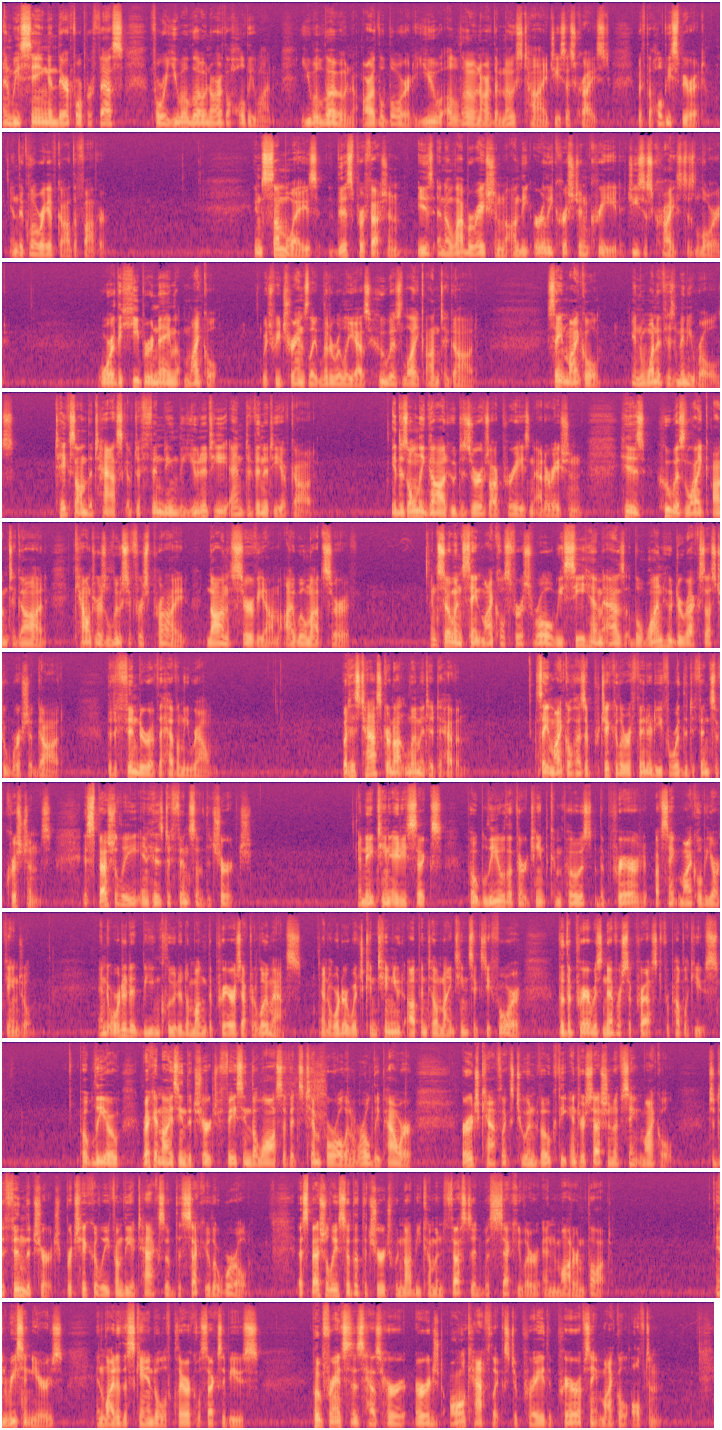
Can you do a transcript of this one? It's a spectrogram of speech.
And we sing and therefore profess, For you alone are the Holy One, you alone are the Lord, you alone are the Most High, Jesus Christ, with the Holy Spirit, in the glory of God the Father. In some ways, this profession is an elaboration on the early Christian creed, Jesus Christ is Lord. Or the Hebrew name Michael, which we translate literally as who is like unto God. St. Michael, in one of his many roles, takes on the task of defending the unity and divinity of God. It is only God who deserves our praise and adoration. His who is like unto God counters Lucifer's pride, non serviam, I will not serve. And so in St. Michael's first role, we see him as the one who directs us to worship God, the defender of the heavenly realm. But his tasks are not limited to heaven. St. Michael has a particular affinity for the defense of Christians, especially in his defense of the Church. In 1886, Pope Leo XIII composed the Prayer of St. Michael the Archangel and ordered it be included among the prayers after Low Mass, an order which continued up until 1964, though the prayer was never suppressed for public use. Pope Leo, recognizing the Church facing the loss of its temporal and worldly power, urged Catholics to invoke the intercession of St. Michael to defend the Church, particularly from the attacks of the secular world, especially so that the Church would not become infested with secular and modern thought. In recent years, in light of the scandal of clerical sex abuse, Pope Francis has her urged all Catholics to pray the prayer of St. Michael often,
